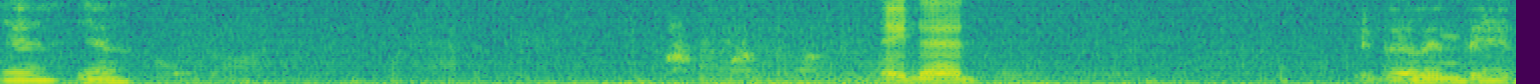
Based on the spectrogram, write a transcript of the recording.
Yeah, yeah. They dead. They did indeed.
